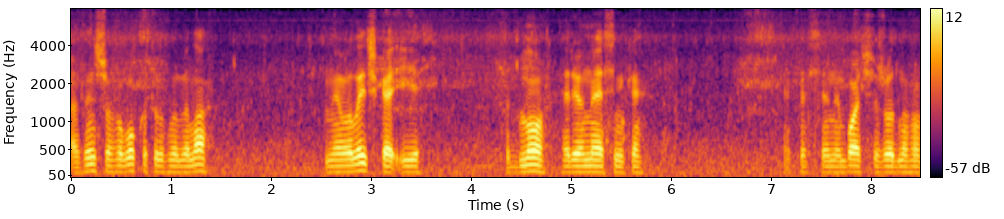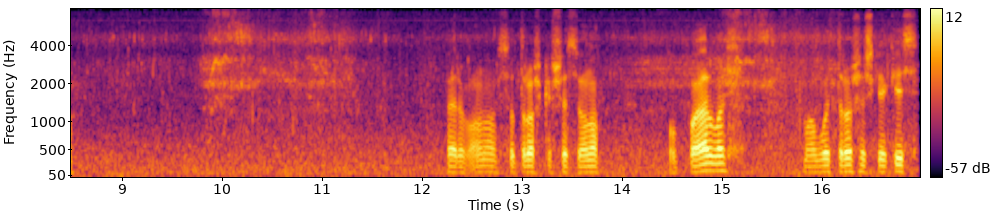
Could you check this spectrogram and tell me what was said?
а з іншого боку тут глибина невеличка і дно рівнесеньке. Якось я не бачу жодного. Тепер воно все трошки щось воно уперлось. Мабуть трошечки якийсь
